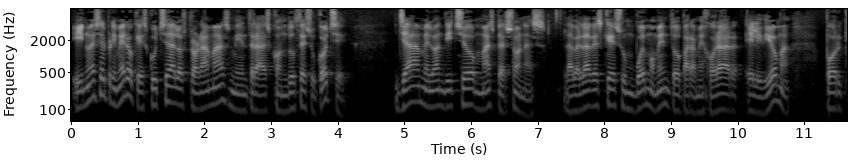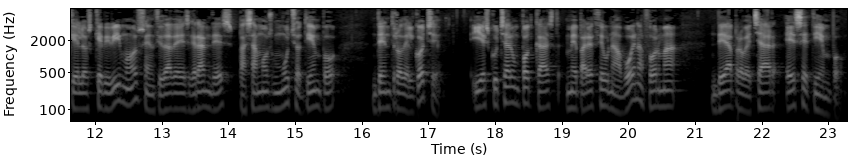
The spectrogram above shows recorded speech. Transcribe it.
Y no es el primero que escucha los programas mientras conduce su coche. Ya me lo han dicho más personas. La verdad es que es un buen momento para mejorar el idioma, porque los que vivimos en ciudades grandes pasamos mucho tiempo dentro del coche y escuchar un podcast me parece una buena forma de aprovechar ese tiempo.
